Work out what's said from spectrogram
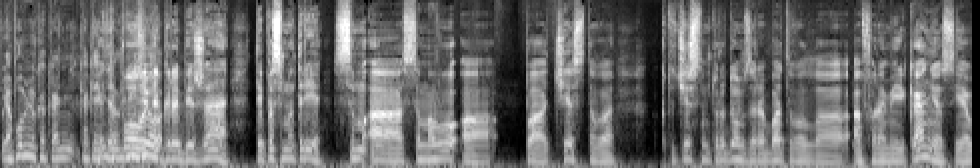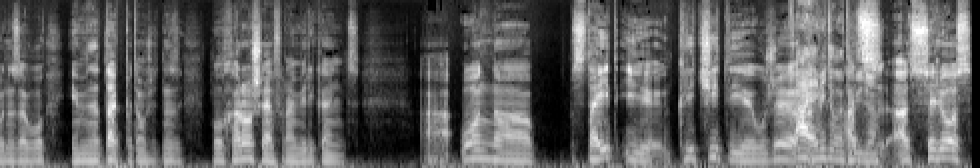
я помню, как они, как я Это видел повод видео. грабежа. Ты посмотри, сам- а, самого а, по честного, кто честным трудом зарабатывал а, афроамериканец, я его назову именно так, потому что это был хороший афроамериканец. А, он а, стоит и кричит, и уже А, от- я видел это от, видео. от слез.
